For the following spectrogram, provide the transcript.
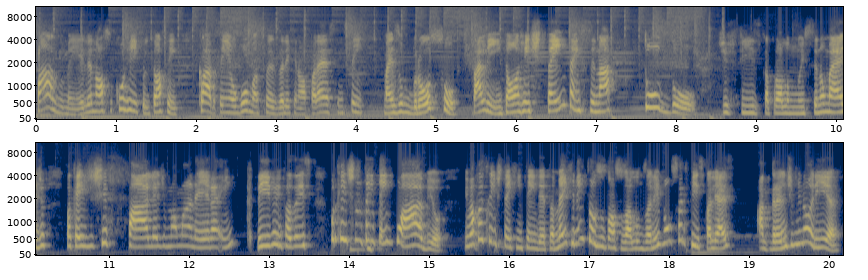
Pasmem, ele é nosso currículo. Então, assim, claro, tem algumas coisas ali que não aparecem, sim, mas o grosso tá ali. Então, a gente tenta ensinar tudo de física para o aluno no ensino médio, só que a gente falha de uma maneira incrível em fazer isso, porque a gente não tem tempo hábil. E uma coisa que a gente tem que entender também é que nem todos os nossos alunos ali vão ser físicos. Aliás, a grande minoria.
